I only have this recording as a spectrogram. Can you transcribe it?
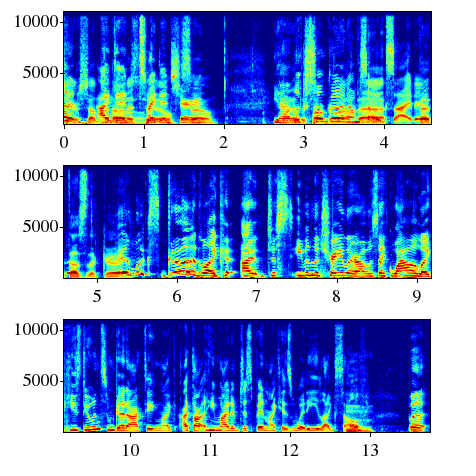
share something I did. on it too. I did share so it. Yeah, it looks so good. I'm so excited. That does look good. It looks good. Like I just even the trailer, I was like, wow, like he's doing some good acting. Like I thought he might have just been like his witty like self, Mm-hmm. but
